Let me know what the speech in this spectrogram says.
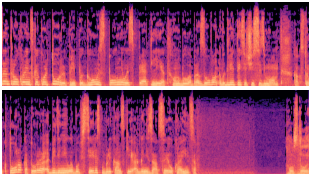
Центру украинской культуры при ПГУ исполнилось пять лет. Он был образован в 2007 как структура, которая объединила бы все республиканские организации украинцев. Он стал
